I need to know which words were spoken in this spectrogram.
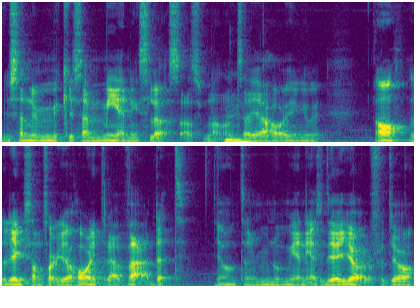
jag känner mig mycket så här meningslös. Alltså bland annat. Mm. jag har ju ingen, ja, det är samma sak. Jag har inte det här värdet. Jag har inte någon mening. Alltså det jag gör för att jag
